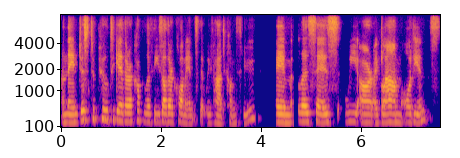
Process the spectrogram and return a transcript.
And then just to pull together a couple of these other comments that we've had come through, um, Liz says, We are a glam audience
